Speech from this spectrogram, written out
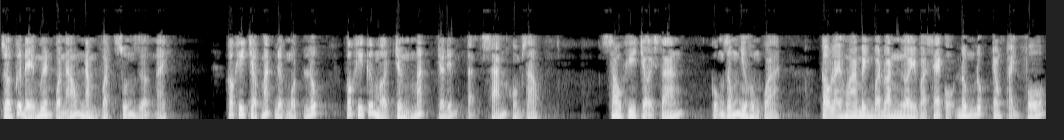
rồi cứ để nguyên quần áo nằm vật xuống giường ngay. Có khi chợp mắt được một lúc, có khi cứ mở trừng mắt cho đến tận sáng hôm sau. Sau khi trời sáng, cũng giống như hôm qua, cậu lại hòa mình vào đoàn người và xe cộ đông đúc trong thành phố,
